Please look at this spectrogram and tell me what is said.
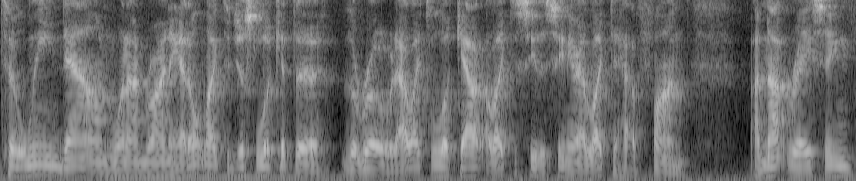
to lean down when I'm riding. I don't like to just look at the the road. I like to look out. I like to see the scenery. I like to have fun. I'm not racing.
